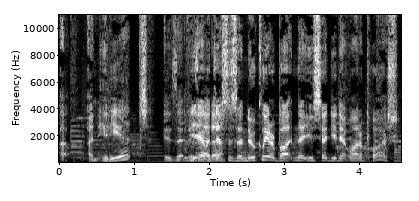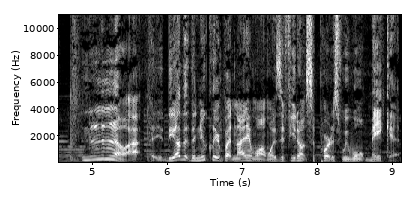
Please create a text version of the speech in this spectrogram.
uh, an idiot? Is that is yeah, that but a- this is a nuclear button that you said you didn't want to push. no, no, no, no. I, the other, the nuclear button I didn't want was if you don't support us, we won't make it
